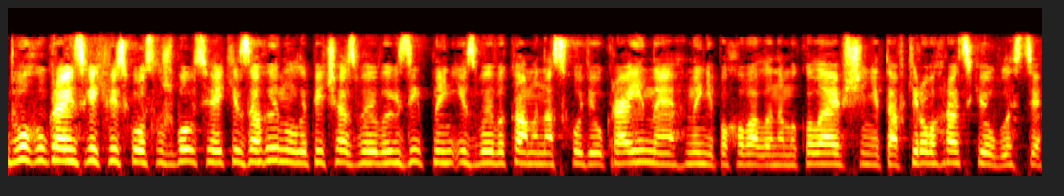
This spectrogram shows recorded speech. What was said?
Двох українських військовослужбовців, які загинули під час бойових зіткнень із бойовиками на сході України, нині поховали на Миколаївщині та в Кіровоградській області.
